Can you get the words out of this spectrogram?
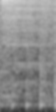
you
